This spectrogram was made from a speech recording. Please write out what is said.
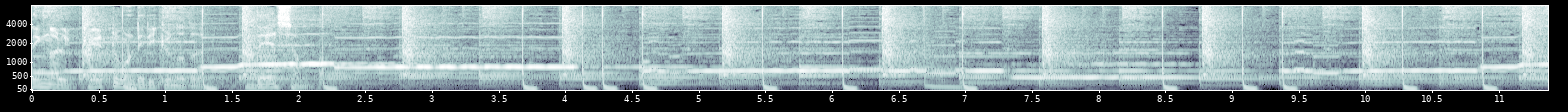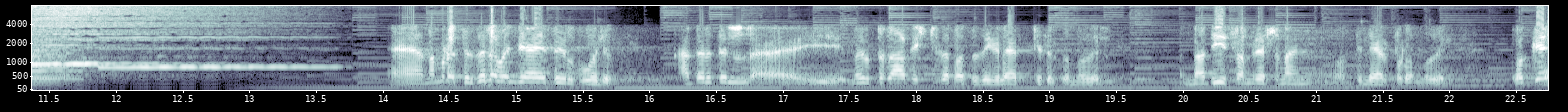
നിങ്ങൾ കേട്ടുകൊണ്ടിരിക്കുന്നത് ദേശം. നമ്മുടെ ത്രിതല പഞ്ചായത്തുകൾ പോലും അത്തരത്തിൽ ഈ നിർത്തലാധിഷ്ഠിത പദ്ധതികൾ ഏറ്റെടുക്കുന്നതിൽ നദീ സംരക്ഷണത്തിൽ ഏർപ്പെടുന്നതിൽ ഒക്കെ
